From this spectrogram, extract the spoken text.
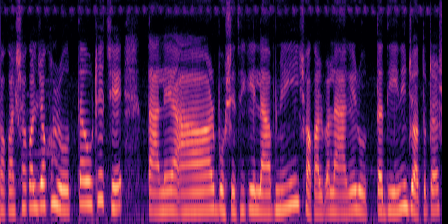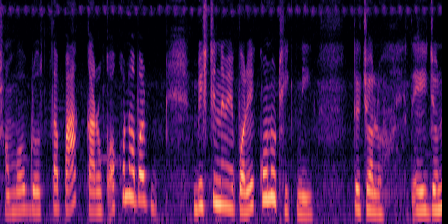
সকাল সকাল যখন রোদটা উঠেছে তাহলে আর বসে থেকে লাভ নেই। সকালবেলা আগে রোদটা দিয়ে নিই যতটা সম্ভব রোদটা পাক কারণ কখন আবার বৃষ্টি নেমে পড়ে কোনো ঠিক নেই। তো চলো, এই জন্য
